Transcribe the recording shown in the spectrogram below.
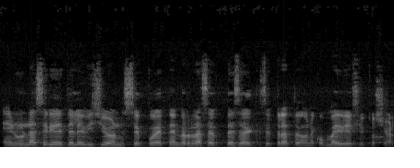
en una serie de televisión se puede tener la certeza de que se trata de una comedia de situación.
